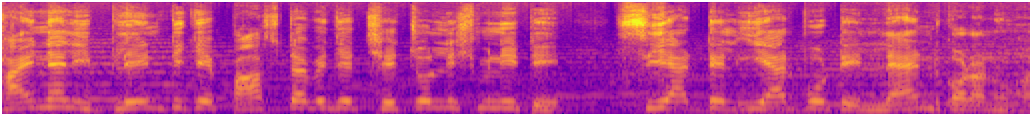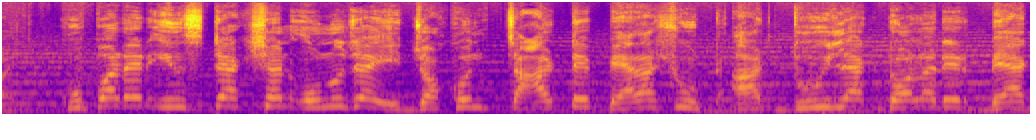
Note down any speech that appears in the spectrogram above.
ফাইনালি প্লেনটিকে পাঁচটা বেজে ছেচল্লিশ মিনিটে সিয়াটেল এয়ারপোর্টে ল্যান্ড করানো হয়। কুপারের ইনস্ট্রাকশন অনুযায়ী, যখন চারটে প্যারাশুট আর দুই লাখ ডলারের ব্যাগ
